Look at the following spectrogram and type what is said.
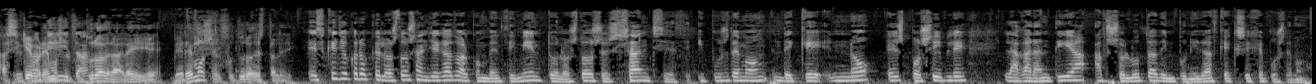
Así Qué que veremos el futuro de la ley, ¿eh? Veremos el futuro de esta ley. Es que yo creo que los dos han llegado al convencimiento, los dos, Sánchez y Puigdemont, de que no es posible la garantía absoluta de impunidad que exige Puigdemont.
